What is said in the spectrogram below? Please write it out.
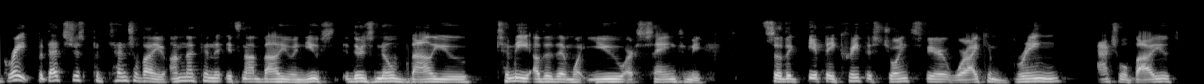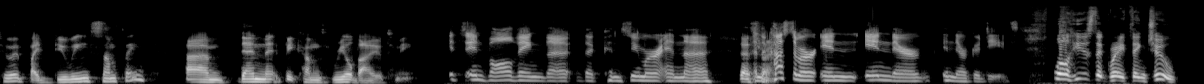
great, but that's just potential value. I'm not going to, it's not value in use. There's no value to me other than what you are saying to me. So that if they create this joint sphere where I can bring actual value to it by doing something, um, then it becomes real value to me. It's involving the the consumer and the that's and right. the customer in in their in their good deeds. Well, here's the great thing too.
